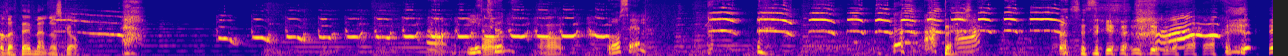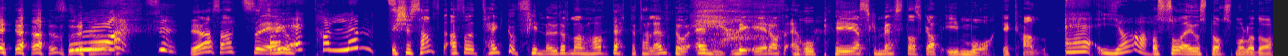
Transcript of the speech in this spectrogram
Og dette er mennesker. Litt hund. Og sel. Det synes jeg er veldig bra. Ja, ja, sant. Så det er jo For et talent! Ikke sant? Altså, tenk å finne ut at man har dette talentet, og endelig er det et europeisk mesterskap i måkekall. Eh, ja. Og så er jo spørsmålet da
